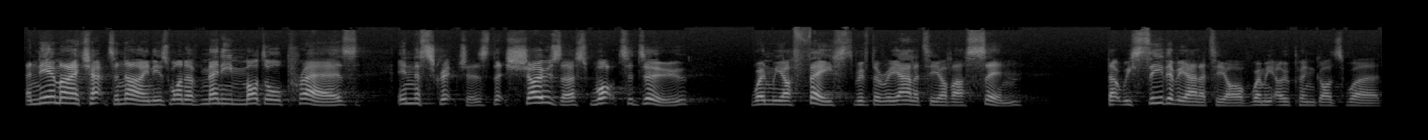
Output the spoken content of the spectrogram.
And Nehemiah chapter 9 is one of many model prayers in the scriptures that shows us what to do when we are faced with the reality of our sin, that we see the reality of when we open God's word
